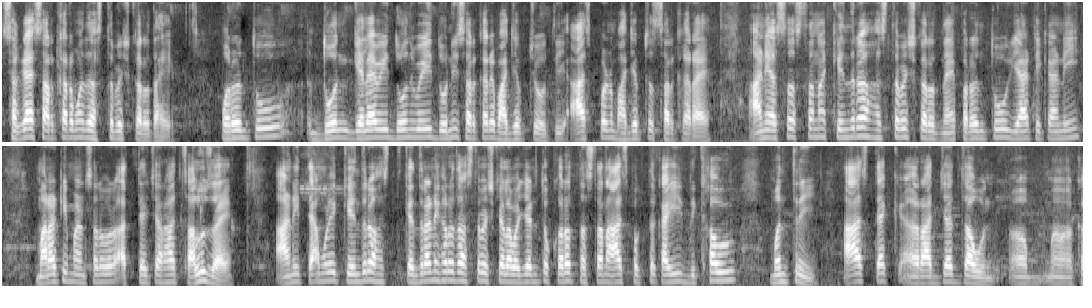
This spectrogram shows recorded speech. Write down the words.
सगळ्या सरकारमध्ये हस्तक्षेप करत आहे. परंतु दोन गेल्यावेळी दोन वेळी दोन्ही सरकारे भाजपची होती. आज पण भाजपचं सरकार आहे. आणि असं असताना केंद्र हस्तवेश करत नाही परंतु या ठिकाणी मराठी माणसांवर अत्याचार हा चालूच आहे. आणि त्यामुळे केंद्र हस्त केंद्राने खरंच हस्तक्षेप केला पाहिजे आणि तो करत नसताना आज फक्त काही दिखाऊ मंत्री आज त्या राज्यात जाऊन क-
